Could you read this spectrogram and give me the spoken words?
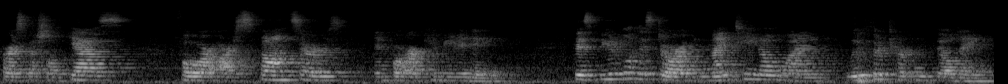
for our special guests, for our sponsors, and for our community. This beautiful historic 1901 Luther Turton building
